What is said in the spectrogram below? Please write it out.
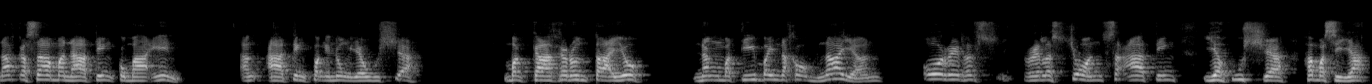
nakasama nating kumain ang ating Panginoong Yahusya, magkakaroon tayo ng matibay na kaugnayan o relasyon sa ating Yahusya Hamasiyak.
